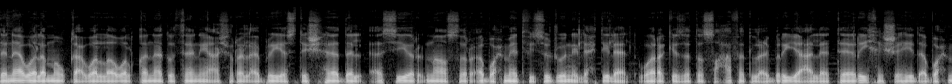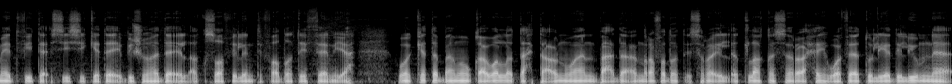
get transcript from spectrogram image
تناول موقع والله والقناة الثانية عشر العبرية استشهاد الأسير ناصر أبو حميد في سجون الاحتلال. وركزت الصحافة العبرية على تاريخ الشهيد أبو حميد في تأسيس كتائب شهداء الأقصى في الانتفاضة الثانية. وكتب موقع والله تحت عنوان بعد أن رفضت إسرائيل إطلاق سراحه وفاة اليد اليمنى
